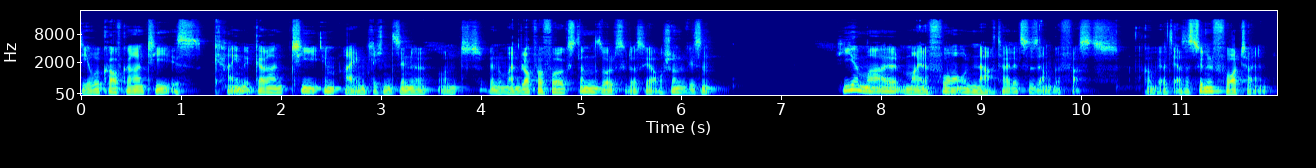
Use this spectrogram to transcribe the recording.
Die Rückkaufgarantie ist keine Garantie im eigentlichen Sinne. Und wenn du meinen Blog verfolgst, dann solltest du das ja auch schon wissen. Hier mal meine Vor- und Nachteile zusammengefasst. Kommen wir als erstes zu den Vorteilen.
